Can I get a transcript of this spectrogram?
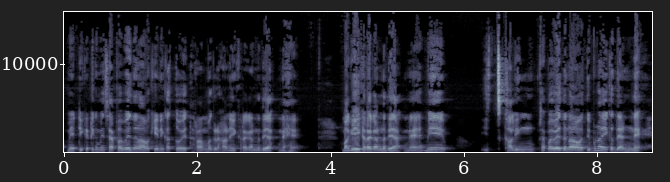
මේ ටික ටික මේ සැප වේදනාව කියන එකත් ඔය තරම්ම ග්‍රහණය කරගන්න දෙයක් නැහැ. මගේ කරගන්න දෙයක් නැහැ. මේ කලින් සැප වේදනාව තිබුණා ඒක දැන් නැහැ.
